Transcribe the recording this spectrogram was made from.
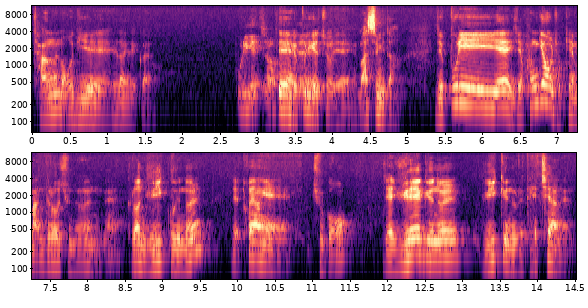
장은 어디에 해당이 될까요? 뿌리겠죠? 예, 네. 뿌리겠죠. 예, 맞습니다. 이제 뿌리에 이제 환경을 좋게 만들어주는 네. 그런 유익균을 이제 토양에 주고 이제 유해균을 유익균으로 대체하는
